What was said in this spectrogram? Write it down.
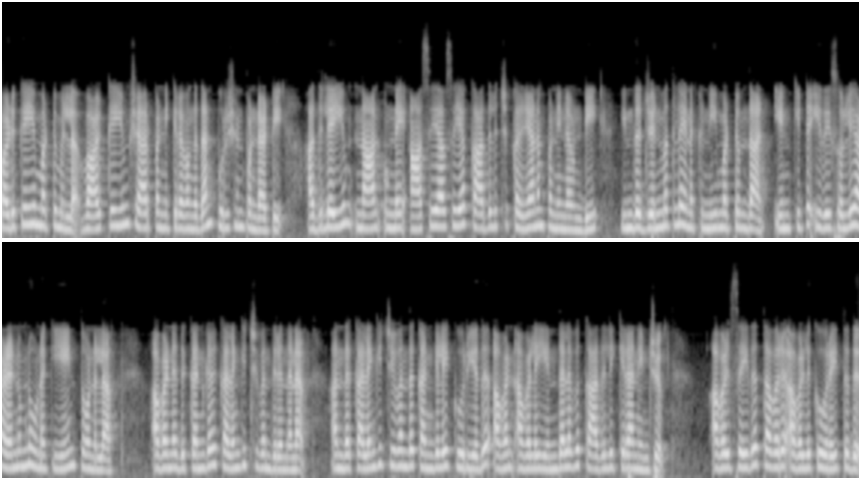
படுக்கையை மட்டுமில்ல வாழ்க்கையும் ஷேர் பண்ணிக்கிறவங்க தான் புருஷன் பொண்டாட்டி. அதுலேயும் நான் உன்னை ஆசை ஆசையா காதலிச்சு கல்யாணம் பண்ணினவண்டி இந்த ஜென்மத்தில் எனக்கு நீ மட்டும்தான் என்கிட்ட இதை சொல்லி அழணும்னு உனக்கு ஏன் தோணல? அவனது கண்கள் கலங்கி சிவந்திருந்தன அந்த கலங்கி சிவந்த கண்களே கூறியது அவன் அவளை எந்தளவு காதலிக்கிறான் என்று. அவள் செய்த தவறு அவளுக்கு உரைத்தது.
